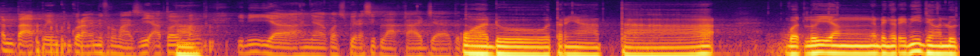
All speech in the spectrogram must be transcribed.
entah aku yang kekurangan informasi atau Ah. emang ini ya hanya konspirasi belaka aja gitu. Waduh, ternyata buat lu yang ngedenger ini jangan lu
